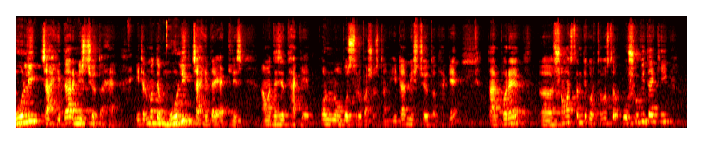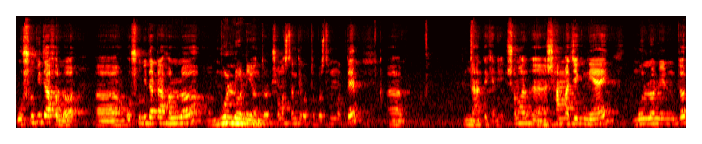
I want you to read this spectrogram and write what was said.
মৌলিক চাহিদার নিশ্চয়তা হ্যাঁ। এটার মধ্যে মৌলিক চাহিদা অ্যাটলিস্ট আমাদের যে থাকে অন্য বস্ত্র, বাসস্থান, এটার নিশ্চয়তা থাকে। তারপরে সমাজতান্ত্রিক অর্থব্যবস্থার অসুবিধা কি? অসুবিধা হলো অসুবিধাটা হলো মূল্য নিয়ন্ত্রণ। সমাজতান্ত্রিক অর্থব্যবস্থার মধ্যে না দেখে নিই। সামাজিক ন্যায়, মূল্য নিয়ন্ত্রণ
